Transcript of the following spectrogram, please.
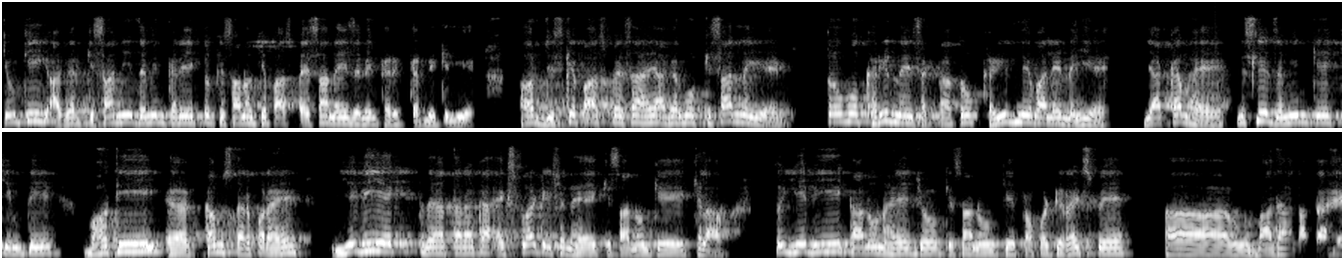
क्योंकि अगर किसान ही ज़मीन खरीद, एक तो किसानों के पास पैसा नहीं ज़मीन खरीद करने के लिए। और जिसके पास पैसा है, अगर वो किसान नहीं है तो वो खरीद नहीं सकता। तो खरीदने वाले नहीं है। या कम है, इसलिए ज़मीन के कीमतें बहुत ही कम स्तर पर है। ये भी एक तरह का एक्सप्लॉयटेशन है किसानों के खिलाफ। तो ये भी कानून है जो किसानों के प्रॉपर्टी राइट्स पे बाधा लाता है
